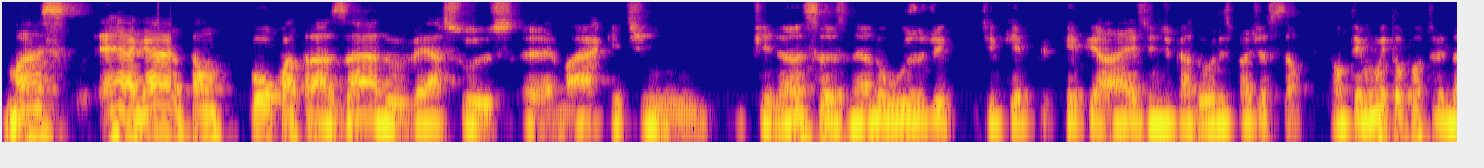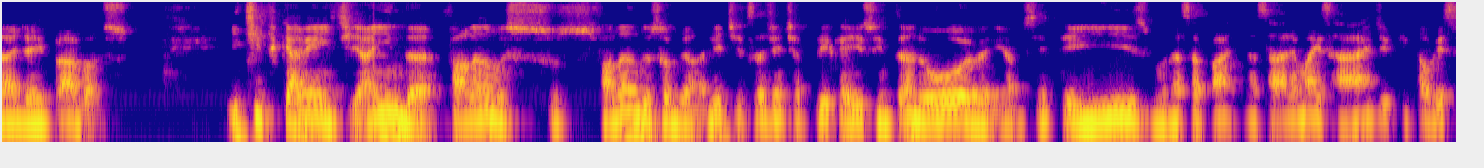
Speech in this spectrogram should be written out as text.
mas RH está um pouco atrasado versus é, marketing finanças né, no uso de, de KPIs, de indicadores para gestão. Então, tem muita oportunidade aí para avanço. E, tipicamente, ainda falamos, falando sobre analytics, a gente aplica isso em turnover, em absenteísmo, nessa parte, nessa área mais hard, que talvez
